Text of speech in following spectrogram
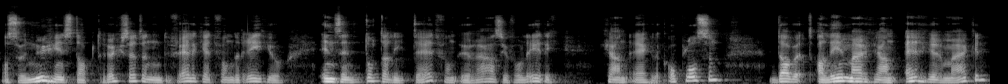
als we nu geen stap terugzetten, de veiligheid van de regio in zijn totaliteit, van Eurasië volledig, gaan eigenlijk oplossen, dat we het alleen maar gaan erger maken.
